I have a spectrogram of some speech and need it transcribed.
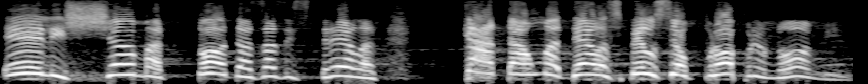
Ele chama todas as estrelas, cada uma delas pelo seu próprio nome.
